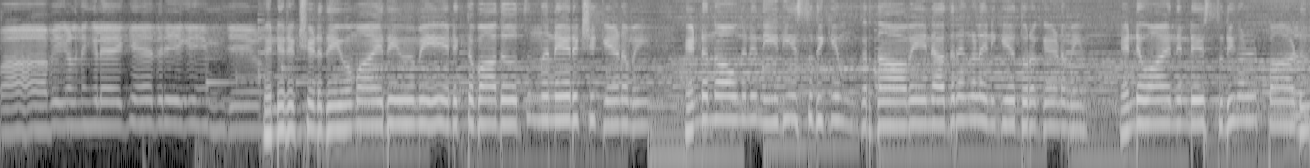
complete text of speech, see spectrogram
പാപികൾ നിങ്ങളിലേക്ക് തിരികുകയും ചെയ്യും. എന്റെ രക്ഷയുടെ ദൈവമായ ദൈവമേ രക്തപാതത്തിൽ നിന്നെ എന്നെ രക്ഷിക്കണമേ. എന്റെ നാവ് നിന്റെ നീതിയെ സ്തുതിക്കും. കർത്താവേ എന്റെ അതരങ്ങൾ എനിക്ക് തുറക്കണമേ. എന്റെ വായ നിന്റെ സ്തുതികൾ പാടും.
